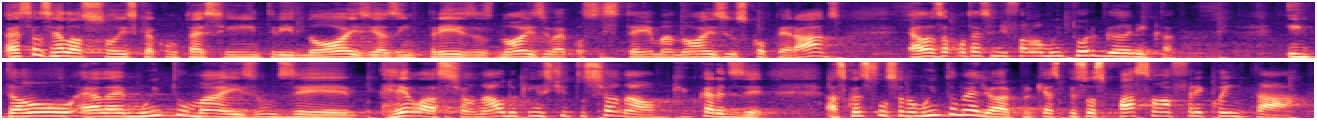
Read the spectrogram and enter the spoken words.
essas relações que acontecem entre nós e as empresas, nós e o ecossistema, nós e os cooperados, elas acontecem de forma muito orgânica. Então, ela é muito mais, vamos dizer, relacional do que institucional. O que eu quero dizer? As coisas funcionam muito melhor porque as pessoas passam a frequentar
